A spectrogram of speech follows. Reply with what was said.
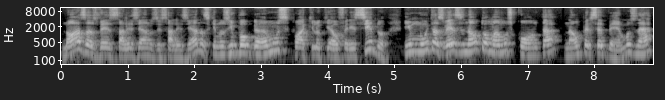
Nós, às vezes, salesianos e salesianas, que nos empolgamos com aquilo que é oferecido e muitas vezes não tomamos conta, não percebemos, né?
